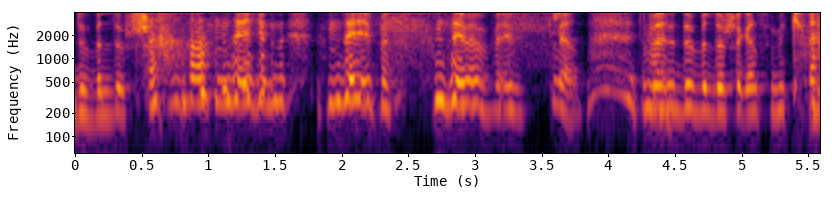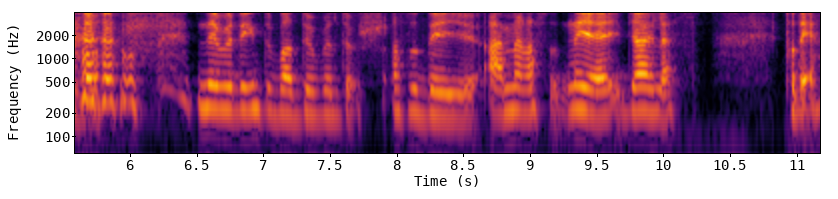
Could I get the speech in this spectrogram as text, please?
Dubbeldusch. nej, nej, men, nej men verkligen. Du Men, dubbelduschar ganska mycket. nej men det är inte bara dubbeldusch. Alltså det är ju, nej men alltså nej jag, är less på det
